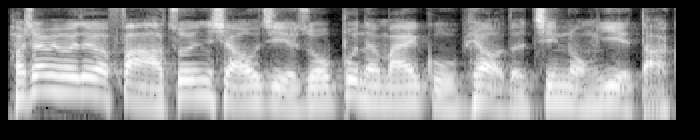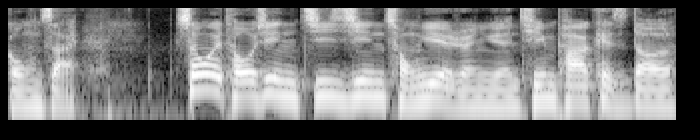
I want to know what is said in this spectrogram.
好，下面为这个法尊小姐说，不能买股票的金融业打工仔，身为投信基金从业人员，听 Pocket 到。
